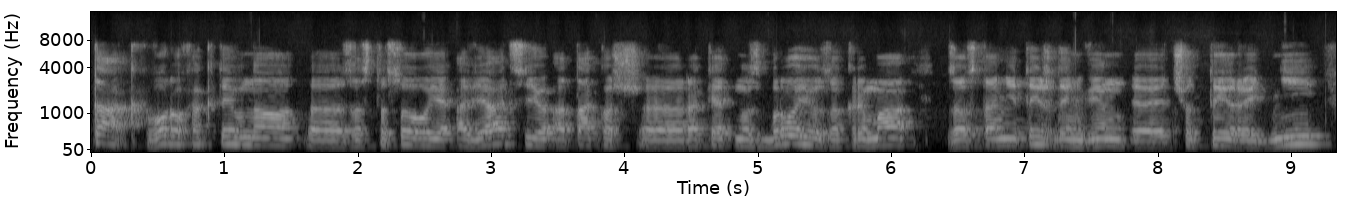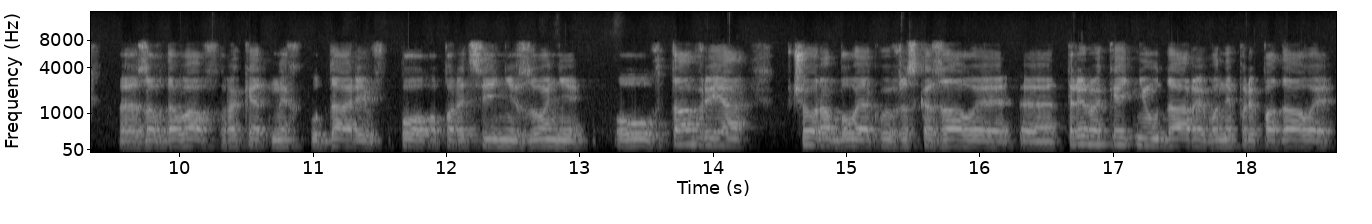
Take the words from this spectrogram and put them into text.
Так, ворог активно е, застосовує авіацію, а також е, ракетну зброю. Зокрема, за останній тиждень він е, чотири дні завдавав ракетних ударів по операційній зоні ОУХ Таврія. Вчора було, як ви вже сказали, три ракетні удари. Вони припадали.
